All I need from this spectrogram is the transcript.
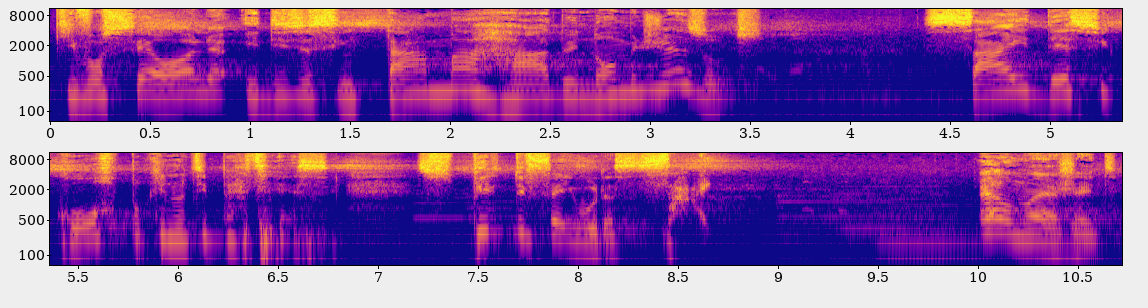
que você olha e diz assim: está amarrado em nome de Jesus. Sai desse corpo que não te pertence. Espírito de feiura, sai. É ou não é, gente?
